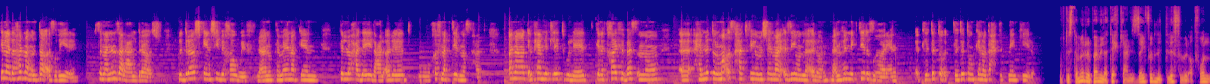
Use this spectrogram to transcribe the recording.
كنا ظهرنا منطقة صغيرة. صرنا ننزل على الدراج. الدراج كان شيء بخوف لأنه كمان كان كله حدايد على الأرض وخفنا كتير نصحت. أنا كنت حاملة ثلاث ولاد كنت خايفة بس إنه حملتهم ما أصحت فيهم مشان ما أذيهم لإلهم لأنه هن كتير صغار يعني ثلاثتهم ثلاثتهم كانوا تحت 2 كيلو. وبتستمر باميلا تحكي عن إزاي فضلت تلف بالأطفال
